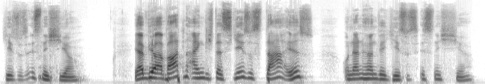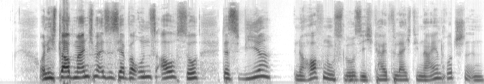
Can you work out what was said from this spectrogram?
Jesus ist nicht hier. Ja, wir erwarten eigentlich, dass Jesus da ist und dann hören wir, Jesus ist nicht hier. Und ich glaube, manchmal ist es ja bei uns auch so, dass wir in eine Hoffnungslosigkeit vielleicht hineinrutschen, in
